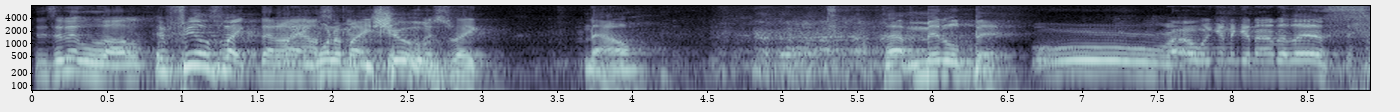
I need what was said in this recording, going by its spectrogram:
There's a little lull. It feels like my- one of my shows right now. That middle bit. Oh, how are we gonna get out of this?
